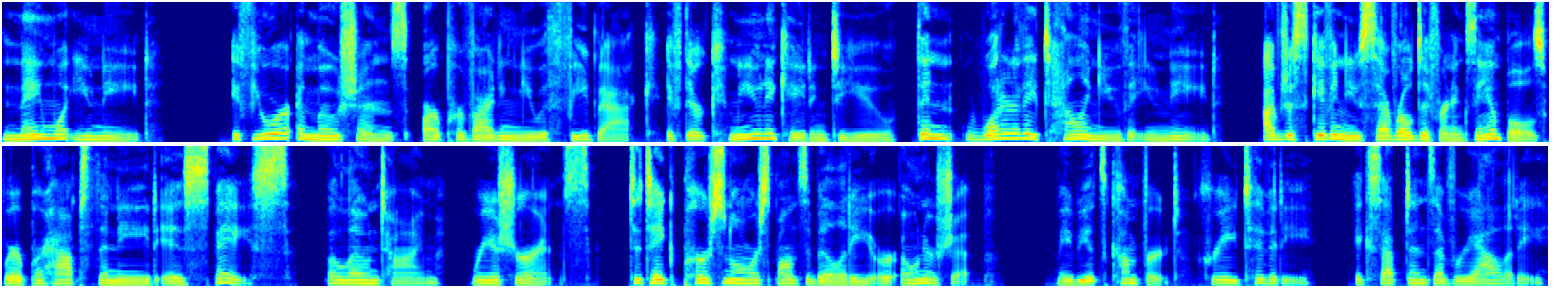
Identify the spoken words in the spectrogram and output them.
name what you need. If your emotions are providing you with feedback, if they're communicating to you, then what are they telling you that you need? I've just given you several different examples where perhaps the need is space, alone time, reassurance, to take personal responsibility or ownership. Maybe it's comfort, creativity, acceptance of reality.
